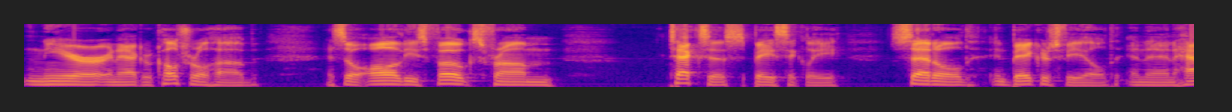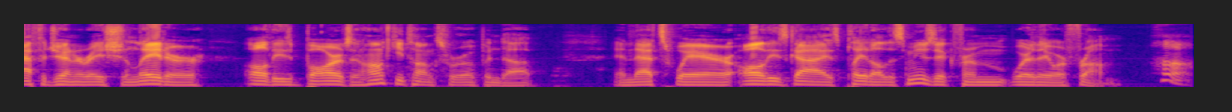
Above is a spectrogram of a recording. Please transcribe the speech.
near an agricultural hub, and so all of these folks from Texas basically settled in Bakersfield, and then half a generation later, all these bars and honky tonks were opened up, and that's where all these guys played all this music from where they were from. Huh.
